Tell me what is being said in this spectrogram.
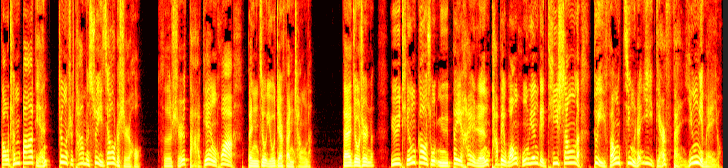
早晨八点正是他们睡觉的时候，此时打电话本就有点反常了。再就是呢。雨婷告诉女被害人，她被王宏渊给踢伤了，对方竟然一点反应也没有，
